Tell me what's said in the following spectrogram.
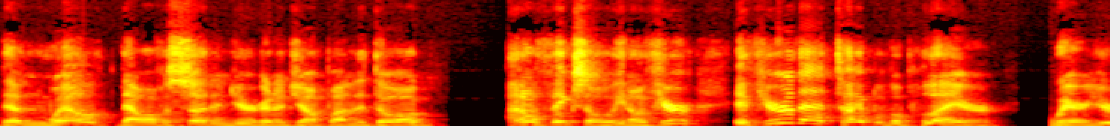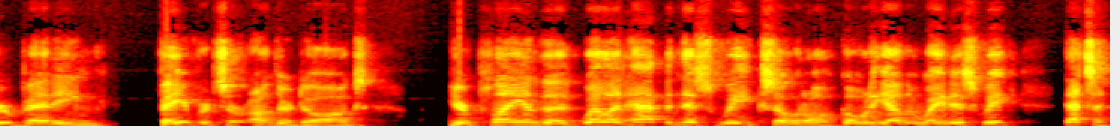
done well. Now all of a sudden you're going to jump on the dog. I don't think so. You know, if you're if you're that type of a player where you're betting favorites or underdogs. You're playing the well, it happened this week, so it'll go the other way this week. That's a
